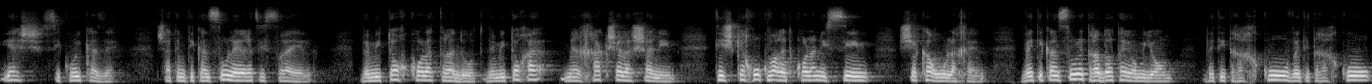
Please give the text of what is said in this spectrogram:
יש סיכוי כזה, שאתם תיכנסו לארץ ישראל, ומתוך כל הטרדות, ומתוך המרחק של השנים, תשכחו כבר את כל הניסים שקרו לכם, ותיכנסו לטרדות היומיום, ותתרחקו ותתרחקו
